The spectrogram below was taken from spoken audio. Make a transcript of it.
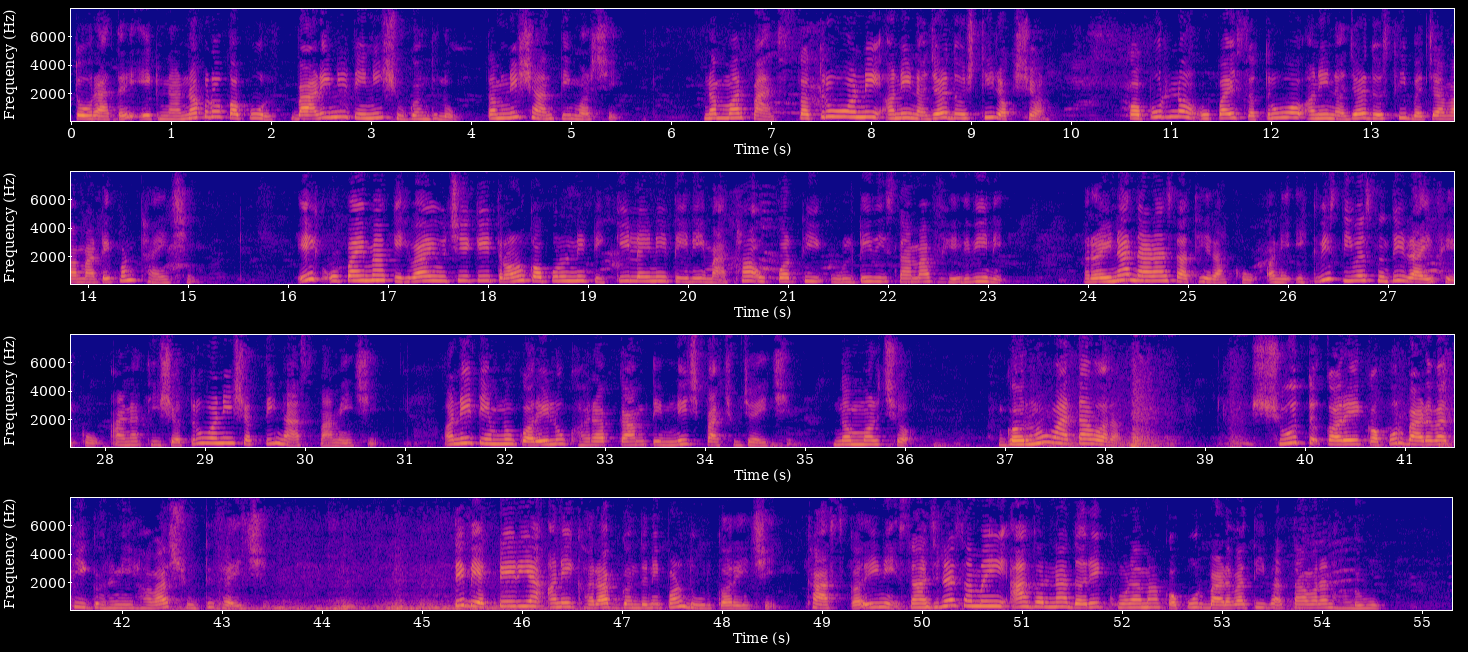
તો રાત્રે એક નાનકડો કપૂર બાળીને તેની સુગંધ લો. તમને શાંતિ મળશે. નંબર પાંચ, શત્રુઓને અને નજરદોષથી રક્ષણ. કપૂરનો ઉપાય શત્રુઓ અને નજરદોષથી બચાવવા માટે પણ થાય છે. એક ઉપાયમાં કહેવાયું છે કે ત્રણ કપૂરની ટીક્કી લઈને તેને માથા ઉપરથી ઉલટી દિશામાં ફેરવીને રઈના દાણા સાથે રાખો અને એકવીસ દિવસ સુધી રાઈ ફેંકો. આનાથી શત્રુઓની શક્તિ નાશ પામે છે અને તેમનું કરેલું ખરાબ કામ તેમને જ પાછું જાય છે. નંબર છ. ઘરનું વાતાવરણ. શુદ્ધ કરે કપૂર બાળવાથી ઘરની હવા શુદ્ધ થાય છે. તે બેક્ટેરિયા અને ખરાબ ગંધને પણ દૂર કરે છે. ખાસ કરીને સાંજના સમયે આ ઘરના દરેક ખૂણામાં કપૂર બાળવાથી વાતાવરણ હળવું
